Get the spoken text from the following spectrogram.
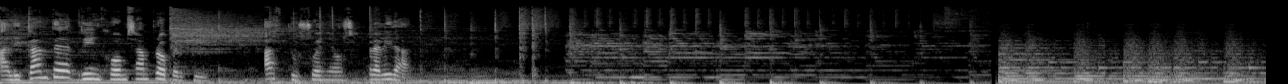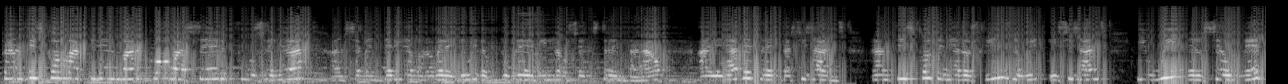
Alicante Dream Homes and Property. Haz tus sueños realidad. Francisco Martínez Marco va ser fusellat al cementeri de Monove el 18 d'octubre de 1939 a l'edat de 36 anys. Francisco tenia dos fills de 8 i 6 anys i avui el seu net,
